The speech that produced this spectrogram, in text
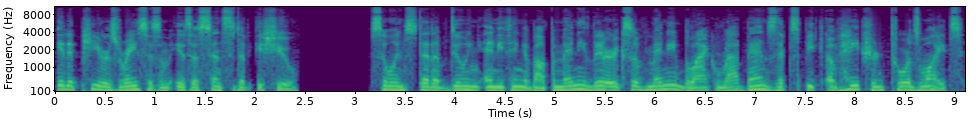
It appears racism is a sensitive issue. So instead of doing anything about the many lyrics of many black rap bands that speak of hatred towards whites,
